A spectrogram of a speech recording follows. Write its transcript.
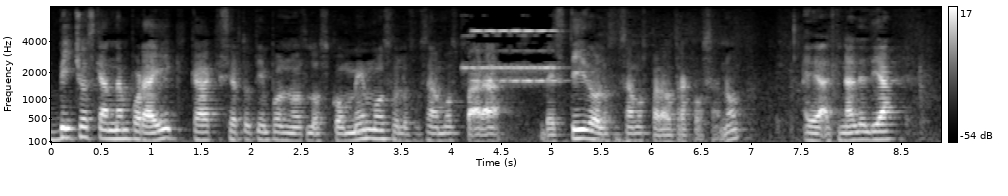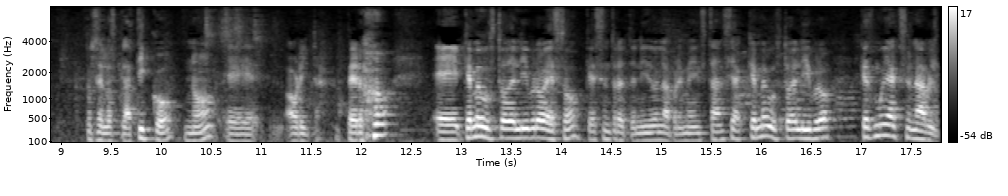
bichos que andan por ahí, que cada cierto tiempo nos los comemos o los usamos para vestido o los usamos para otra cosa, ¿no? Eh, al final del día, pues se los platico, ¿no? Eh, ahorita, pero eh, ¿Qué me gustó del libro? Eso, que es entretenido en la primera instancia. ¿Qué me gustó del libro? Que es muy accionable.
